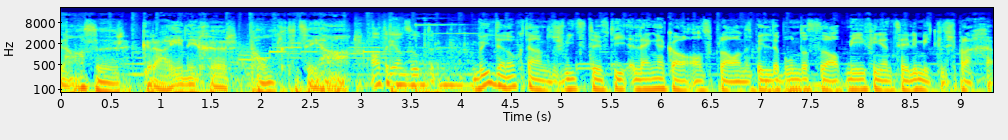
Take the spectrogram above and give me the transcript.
blasergreinicher.ch Adrian Sutter. Weil der Lockdown in der Schweiz dürfte länger gehen als geplant, will der Bundesrat mehr finanzielle Mittel sprechen.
